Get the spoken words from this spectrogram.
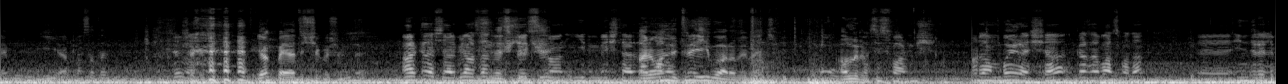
ne bu? İyi ya pas atarım. Değil mi? Yok be ya düşecek o şimdi de. Arkadaşlar birazdan Şimdi düşecek şu an 25'lerde Hani 10 litre iyi bu araba bence. Oo, Alırım. Kasis varmış. Buradan bayır aşağı gaza basmadan e, indirelim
